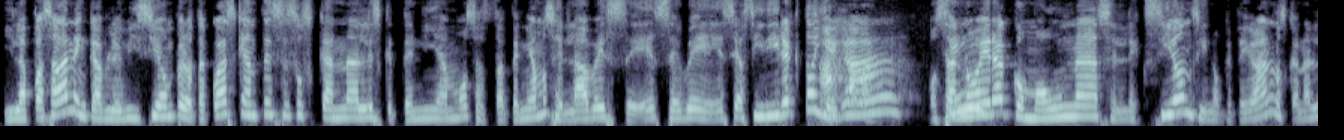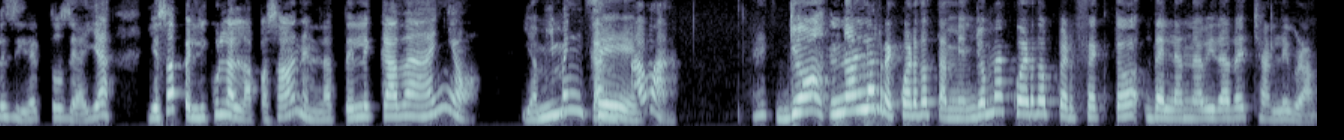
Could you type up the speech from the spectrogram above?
Y la pasaban en cablevisión, pero ¿te acuerdas que antes esos canales que teníamos, hasta teníamos el ABC, CBS, así directo llegaban? O sea, no era como una selección, sino que te llegaban los canales directos de allá. Y esa película la pasaban en la tele cada año. Y a mí me encantaba. Yo no la recuerdo también. Yo me acuerdo perfecto de la Navidad de Charlie Brown.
